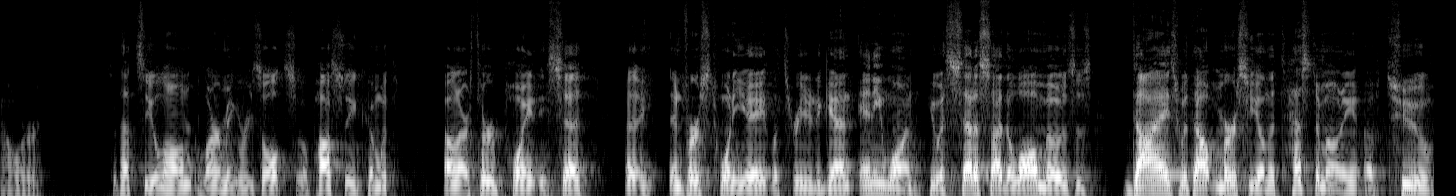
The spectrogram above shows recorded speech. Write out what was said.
power. So that's the alarming results of apostasy. Come with on our third point. He said uh, in verse 28, let's read it again. Anyone who has set aside the law of Moses dies without mercy on the testimony of two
